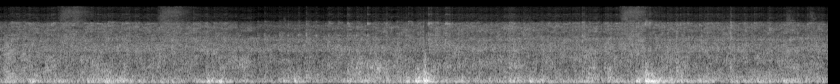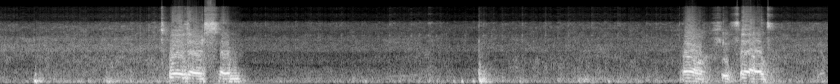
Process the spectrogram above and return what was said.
I remember that. Withers him. Oh, he failed. Yep.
